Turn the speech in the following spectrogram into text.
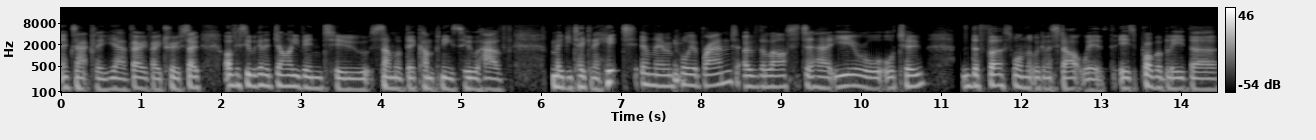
Exactly. Yeah, very, very true. So, obviously, we're going to dive into some of the companies who have maybe taken a hit in their mm. employer brand over the last uh, year or, or two. The first one that we're going to start with is probably the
